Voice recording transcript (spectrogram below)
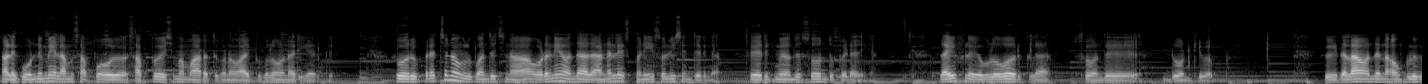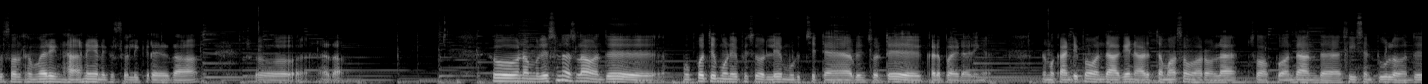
நாளைக்கு ஒன்றுமே இல்லாமல் சப்போ சப்ப விஷயமாக மாறத்துக்கான வாய்ப்புகளும் நிறைய இருக்குது ஸோ ஒரு பிரச்சனை உங்களுக்கு வந்துச்சுன்னா உடனே வந்து அதை அனலைஸ் பண்ணி சொல்யூஷன் தெரியுங்க ஸோ எதுக்குமே வந்து சோர்ந்து போயிடாதீங்க. லைஃப்பில் எவ்வளவோ இருக்குல்ல ஸோ வந்து டோன்ட் கிவ் அப் ஸோ இதெல்லாம் வந்து நான் உங்களுக்கு சொல்கிற மாதிரி நானே எனக்கு சொல்லிக்கிறது தான் ஸோ அதான். ஸோ நம்ம லிசனர்ஸ்லாம் வந்து முப்பத்தி மூணு எபிசோட்லேயே முடிச்சிட்டேன் அப்படின்னு சொல்லிட்டு கடுப்பாயிடாதீங்க. நம்ம கண்டிப்பாக வந்து அகைன் அடுத்த மாதம் வரோம்ல. ஸோ அப்போ வந்து அந்த சீசன் டூவில் வந்து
